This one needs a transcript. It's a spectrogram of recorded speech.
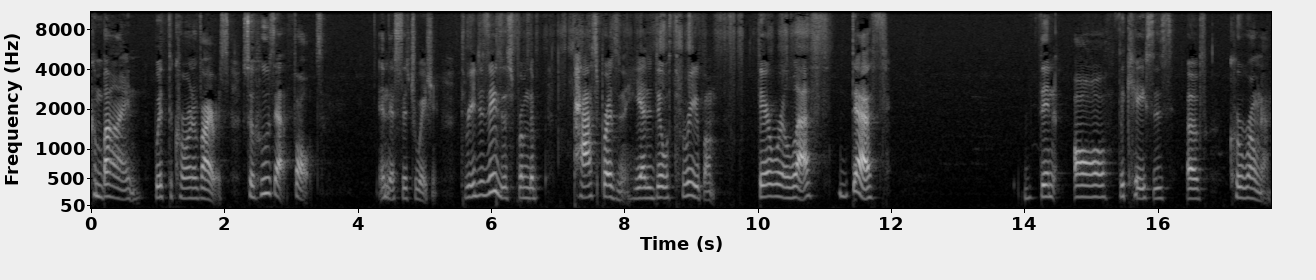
combined with the coronavirus. So, who's at fault in this situation? Three diseases from the past president. He had to deal with three of them. There were less deaths than all the cases of corona.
